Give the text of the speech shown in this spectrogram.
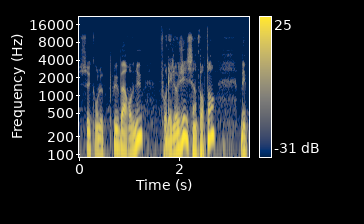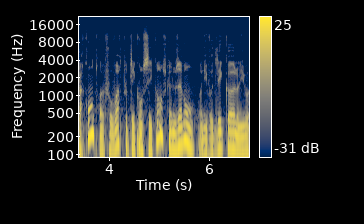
ceux qui ont le plus bas revenu, il faut les loger, c'est important. Mais par contre, il faut voir toutes les conséquences que nous avons au niveau de l'école, au niveau.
